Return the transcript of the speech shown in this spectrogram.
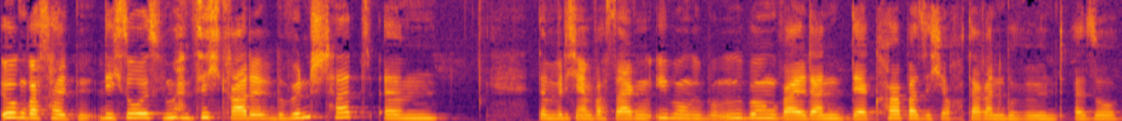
irgendwas halt nicht so ist, wie man sich gerade gewünscht hat. Ähm, dann würde ich einfach sagen, Übung, Übung, Übung, weil dann der Körper sich auch daran gewöhnt. Also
